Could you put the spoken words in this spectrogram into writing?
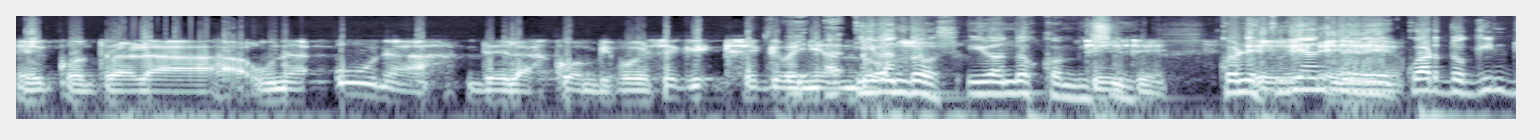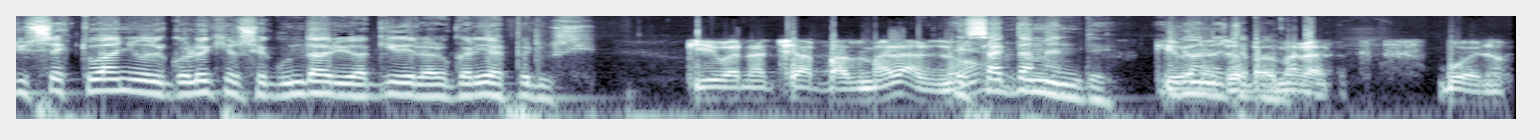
eh, contra la una una de las combis, porque sé que sé que venían dos. Iban dos, iban dos combis, sí, con estudiantes de cuarto, quinto y sexto año del colegio secundario de aquí de la localidad de Peruzzi. Que iban a Chapadmalal, ¿no? Exactamente. Que iban, a Chapadmalal. Bueno,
